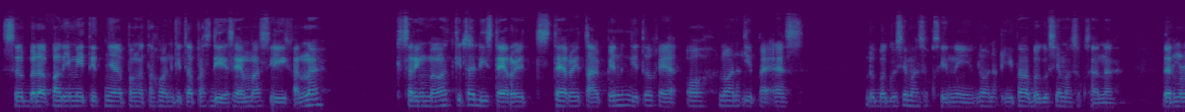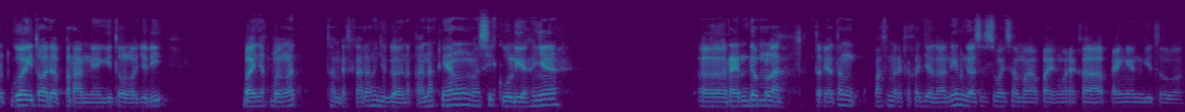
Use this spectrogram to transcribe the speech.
seberapa limitednya pengetahuan kita pas di SMA sih karena sering banget kita di stereotype stereotypin gitu kayak oh lo anak IPS lo bagusnya masuk sini lo anak IPA bagusnya masuk sana dan menurut gue itu ada perannya gitu loh jadi banyak banget. Sampai sekarang juga anak-anak yang masih kuliahnya uh, random lah. Ternyata pas mereka kejalanin nggak sesuai sama apa yang mereka pengen gitu loh.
